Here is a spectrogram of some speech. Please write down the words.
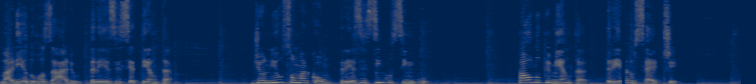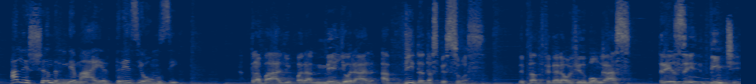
Maria do Rosário, 1370. Dionilson Marcon, 1355. Paulo Pimenta, 307. Alexandre Lindemeyer, 1311. Trabalho para melhorar a vida das pessoas. Deputado Federal Evino Bongás, 1320.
